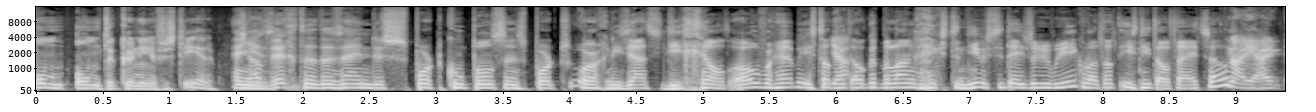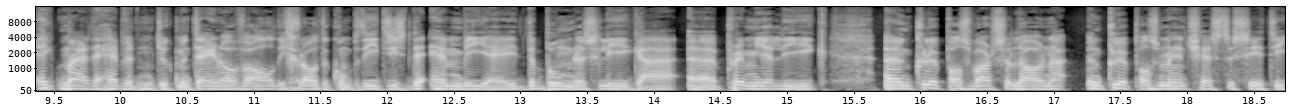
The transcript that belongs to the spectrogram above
om, om te kunnen investeren. En je zegt er zijn dus sportkoepels en sportorganisaties die geld over hebben. Is dat niet ook het belangrijkste nieuws in deze rubriek? Want dat is niet altijd zo. Nou ja, ik, maar daar hebben we het natuurlijk meteen over al die grote competities: de NBA, de Bundesliga, uh, Premier League, een club als Barcelona, een club als Manchester City.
